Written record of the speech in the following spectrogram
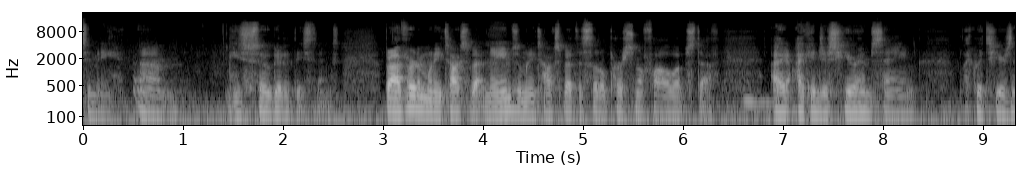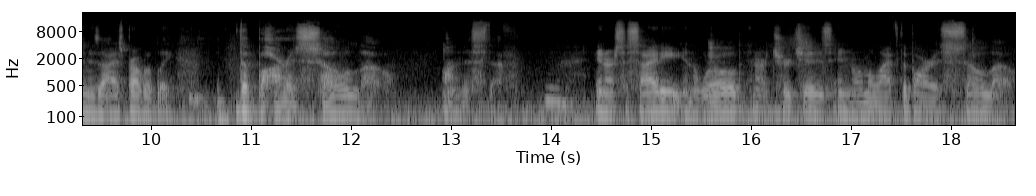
to me. Um, he's so good at these things. But I've heard him when he talks about names and when he talks about this little personal follow up stuff. Mm-hmm. I, I can just hear him saying, like with tears in his eyes, probably, the bar is so low on this stuff. Mm-hmm. In our society, in the world, in our churches, in normal life, the bar is so low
